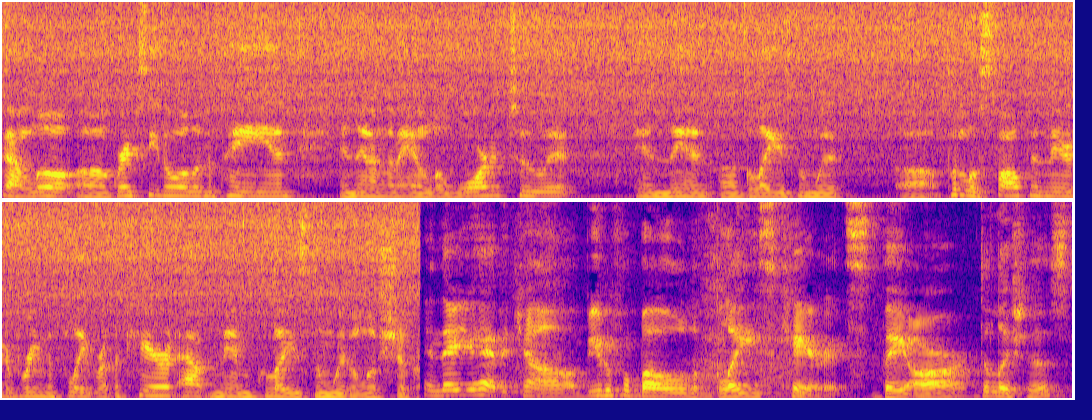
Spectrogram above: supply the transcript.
Got a little uh, grapeseed oil in the pan, and then I'm gonna add a little water to it, and then uh, glaze them with, uh, put a little salt in there to bring the flavor of the carrot out, and then glaze them with a little sugar. And there you have it, y'all. A beautiful bowl of glazed carrots. They are delicious.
